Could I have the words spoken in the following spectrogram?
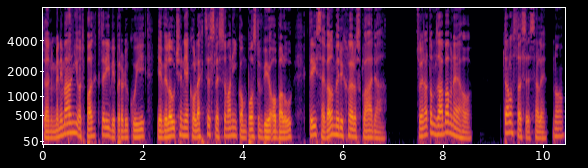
Ten minimální odpad, který vyprodukují, je vyloučen jako lehce slisovaný kompost v bioobalu, který se velmi rychle rozkládá. Co je na tom zábavného? Ptal jste se, Sally, no.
